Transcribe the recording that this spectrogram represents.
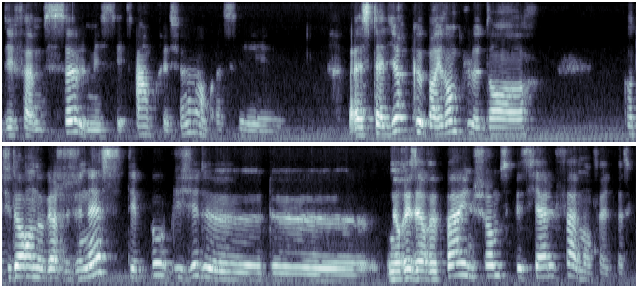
des femmes seules, mais c'est impressionnant. Bah, c'est-à-dire que par exemple, dans... quand tu dors en auberge de jeunesse, tu n'es pas obligé de... de... ne réserve pas une chambre spéciale femme en fait, parce que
